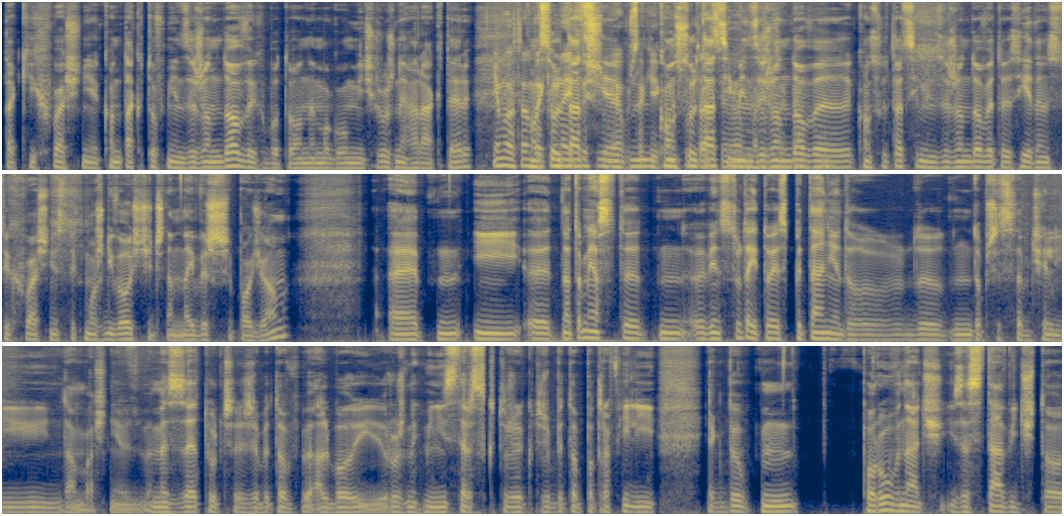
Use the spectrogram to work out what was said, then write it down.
takich właśnie kontaktów międzyrządowych, bo to one mogą mieć różny charakter. Nie ma konsultacje, konsultacje międzyrządowe, konsultacje międzyrządowe to jest jeden z tych właśnie z tych możliwości, czy tam najwyższy poziom. E, I e, natomiast, e, więc tutaj to jest pytanie do, do, do przedstawicieli tam właśnie MSZ-u, czy żeby to, albo różnych ministerstw, którzy, którzy by to potrafili jakby porównać i zestawić to,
